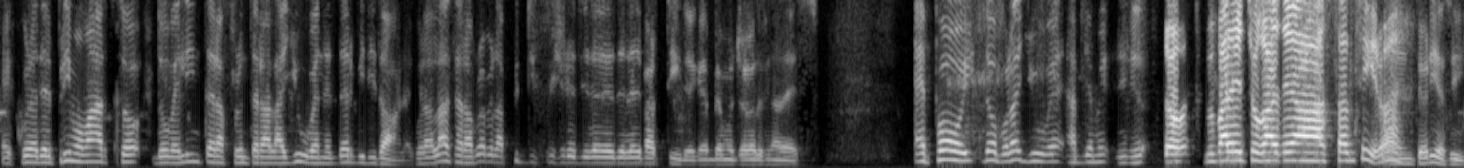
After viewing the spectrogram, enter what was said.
e quella del primo marzo dove l'Inter affronterà la Juve nel derby d'Italia. Quella là sarà proprio la più difficile delle, delle partite che abbiamo giocato fino adesso. E poi, dopo la Juve, abbiamo No, Mi pare giocate a San Siro, Eh, eh. in teoria sì.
